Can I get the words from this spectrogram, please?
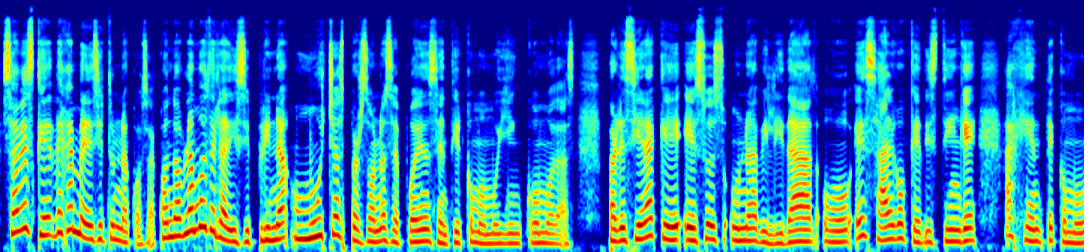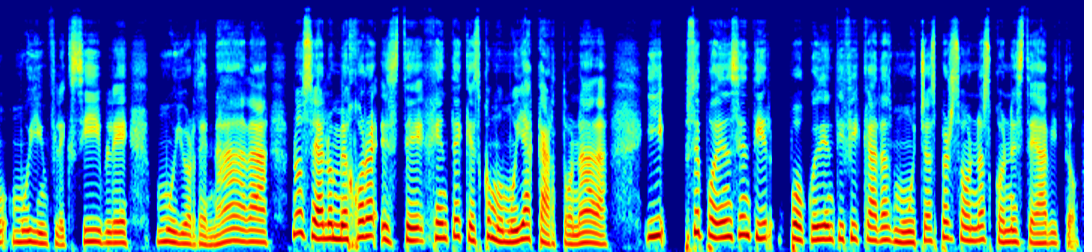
¿Sabes qué? Déjame decirte una cosa. Cuando hablamos de la disciplina, muchas personas se pueden sentir como muy incómodas. Pareciera que eso es una habilidad o es algo que distingue a gente como muy inflexible, muy ordenada, no sé, a lo mejor este, gente que es como muy acartonada. Y se pueden sentir poco identificadas muchas personas con este hábito.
